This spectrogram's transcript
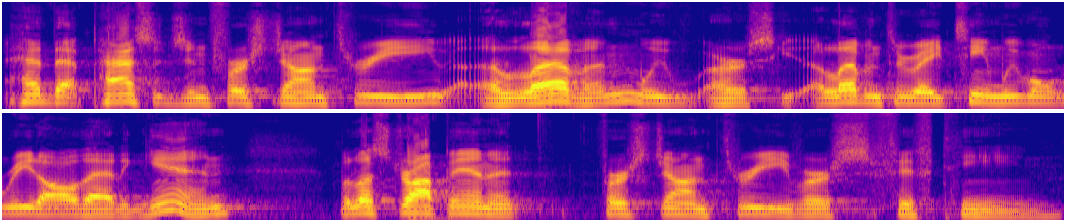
had that passage in 1 John 3 11, we, or 11 through 18. We won't read all that again, but let's drop in at 1 John 3, verse 15.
